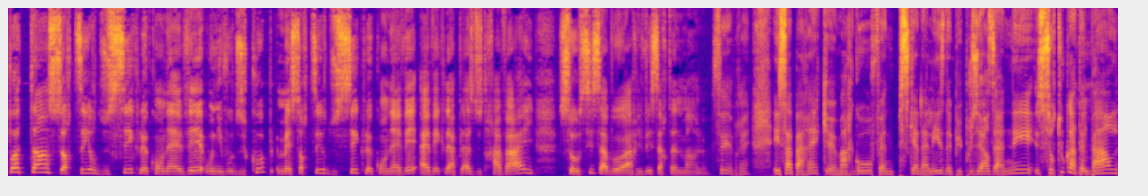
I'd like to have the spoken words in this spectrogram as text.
pas tant sortir du cycle qu'on avait au niveau du couple, mais sortir du cycle qu'on avait avec la place du travail. Ça aussi, ça va arriver certainement. C'est vrai. Et ça paraît que Margot fait une psychanalyse depuis plusieurs années, surtout quand elle mm-hmm. parle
